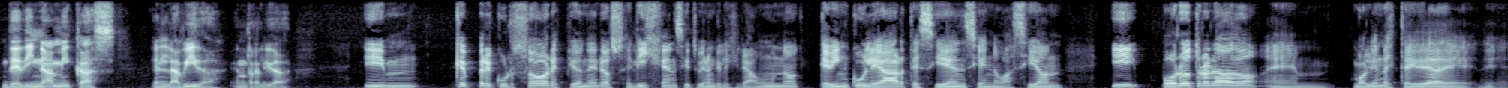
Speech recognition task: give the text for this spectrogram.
dinámicas en la vida, en realidad. ¿Y mm, qué precursores, pioneros eligen, si tuvieran que elegir a uno, que vincule arte, ciencia, innovación? Y por otro lado, em, volviendo a esta idea de,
